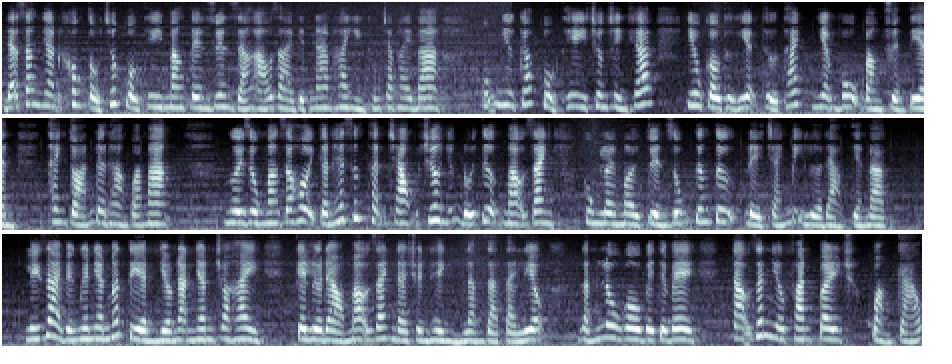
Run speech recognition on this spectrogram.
đã xác nhận không tổ chức cuộc thi mang tên Duyên dáng áo dài Việt Nam 2023 cũng như các cuộc thi chương trình khác yêu cầu thực hiện thử thách nhiệm vụ bằng chuyển tiền, thanh toán đơn hàng qua mạng. Người dùng mạng xã hội cần hết sức thận trọng trước những đối tượng mạo danh cùng lời mời tuyển dụng tương tự để tránh bị lừa đảo tiền bạc. Lý giải về nguyên nhân mất tiền, nhiều nạn nhân cho hay kẻ lừa đảo mạo danh đài truyền hình làm giả tài liệu, gắn logo VTV, tạo rất nhiều fanpage, quảng cáo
